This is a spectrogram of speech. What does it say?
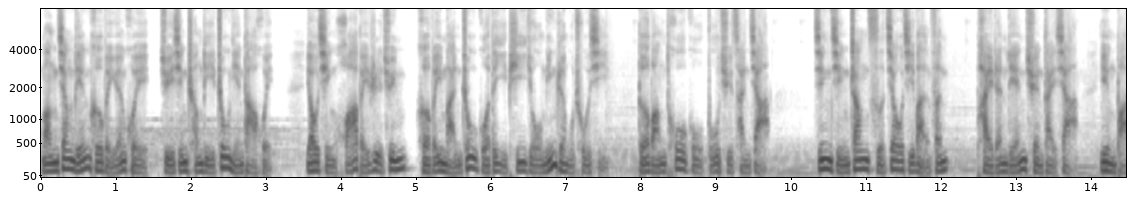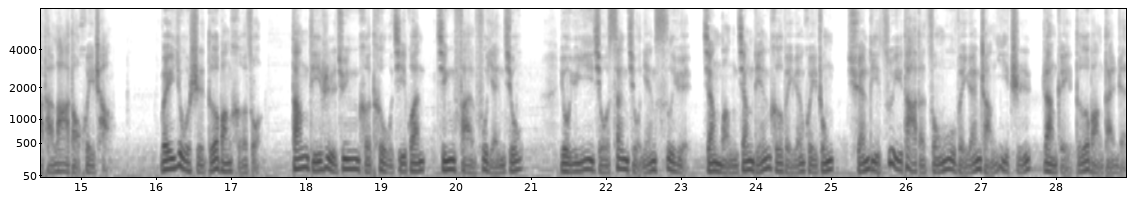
蒙江联合委员会举行成立周年大会，邀请华北日军和伪满洲国的一批有名人物出席。德王托故不去参加，金井章次焦急万分，派人连劝带吓，硬把他拉到会场。为诱使德王合作，当地日军和特务机关经反复研究，又于一九三九年四月。将蒙江联合委员会中权力最大的总务委员长一职让给德王担任。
